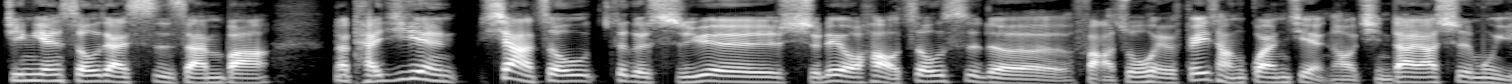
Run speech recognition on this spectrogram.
今天收在四三八。那台积电下周这个十月十六号周四的法说会非常关键哦，请大家拭目以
